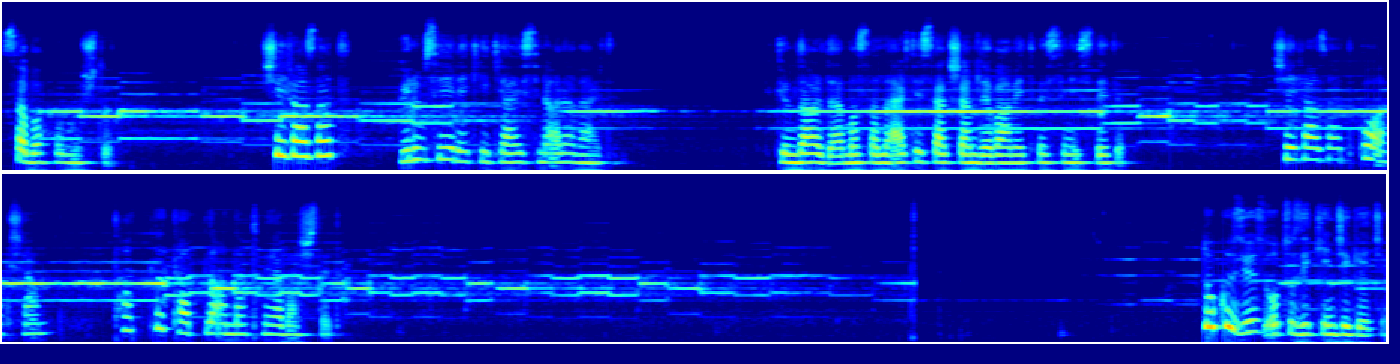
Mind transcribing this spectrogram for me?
Sabah olmuştu. Şehrazat gülümseyerek hikayesini ara verdi. Hükümdar da masalı ertesi akşam devam etmesini istedi. Şehrazat o akşam tatlı tatlı anlatmaya başladı. ...932. gece.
